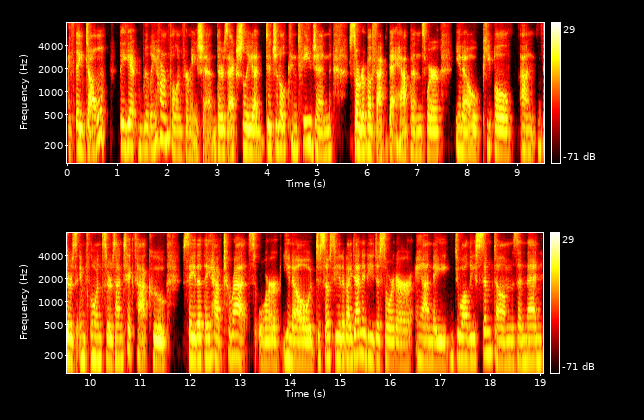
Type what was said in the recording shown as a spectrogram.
If they don't they get really harmful information. There's actually a digital contagion sort of effect that happens where, you know, people on there's influencers on TikTok who say that they have Tourette's or, you know, dissociative identity disorder and they do all these symptoms. And then,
